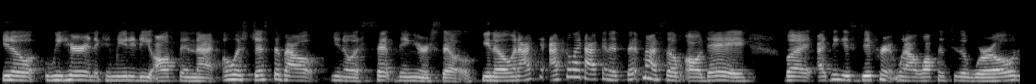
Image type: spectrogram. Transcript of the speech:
you know, we hear in the community often that, oh, it's just about, you know, accepting yourself, you know, and I I feel like I can accept myself all day, but I think it's different when I walk into the world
